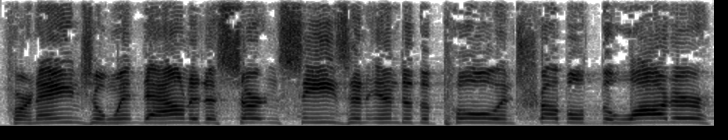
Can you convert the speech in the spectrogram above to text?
For an angel went down at a certain season into the pool and troubled the water.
